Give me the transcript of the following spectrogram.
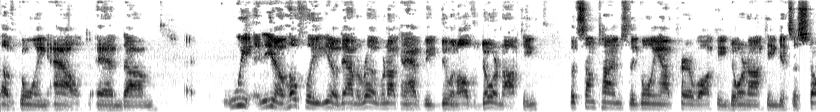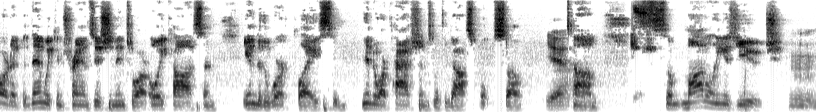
of going out and. Um, we, you know, hopefully, you know, down the road, we're not going to have to be doing all the door knocking, but sometimes the going out prayer walking, door knocking gets us started, but then we can transition into our oikos and into the workplace and into our passions with the gospel. So, yeah. Um, so modeling is huge. Hmm.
